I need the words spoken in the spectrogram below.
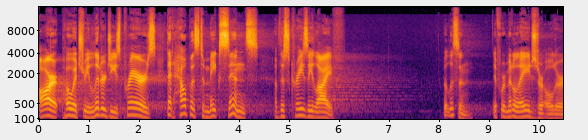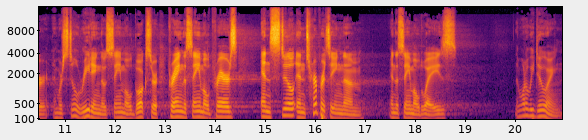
art, poetry, liturgies, prayers that help us to make sense of this crazy life. But listen, if we're middle aged or older and we're still reading those same old books or praying the same old prayers and still interpreting them in the same old ways, then what are we doing?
